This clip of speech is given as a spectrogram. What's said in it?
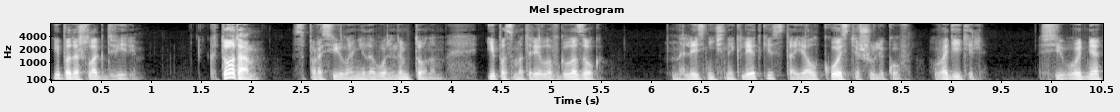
и подошла к двери. «Кто там?» — спросила недовольным тоном и посмотрела в глазок. На лестничной клетке стоял Костя Шуликов, водитель. Сегодня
